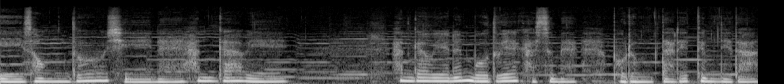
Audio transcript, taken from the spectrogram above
이성두 시인의 한가위 한가위에는 모두의 가슴에 보름달이 뜹니다.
